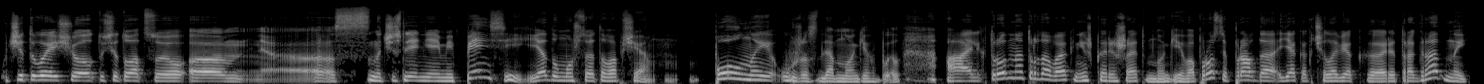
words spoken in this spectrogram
учитывая еще ту ситуацию э, с начислениями пенсий, я думаю, что это вообще полный ужас для многих был. А электронная трудовая книжка решает многие вопросы. Правда, я как человек ретроградный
